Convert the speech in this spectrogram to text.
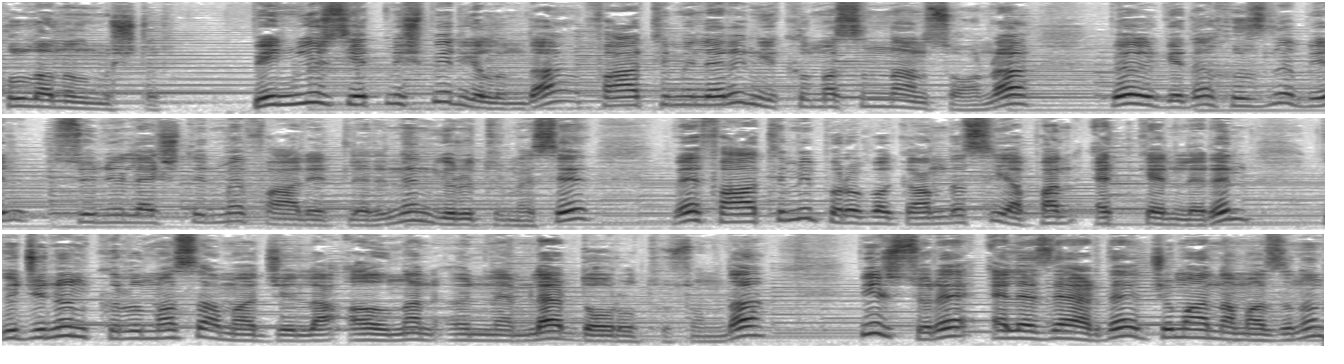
kullanılmıştır. 1171 yılında Fatimilerin yıkılmasından sonra bölgede hızlı bir sünnileştirme faaliyetlerinin yürütülmesi ve Fatimi propagandası yapan etkenlerin gücünün kırılması amacıyla alınan önlemler doğrultusunda bir süre Elezer'de cuma namazının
